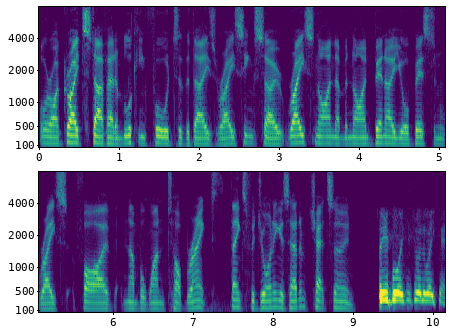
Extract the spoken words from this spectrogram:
All right, great stuff, Adam. Looking forward to the day's racing. So, race nine, number nine, Benno, your best, and race five, number one, top ranked. Thanks for joining us, Adam. Chat soon. See you, boys. Enjoy the weekend.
